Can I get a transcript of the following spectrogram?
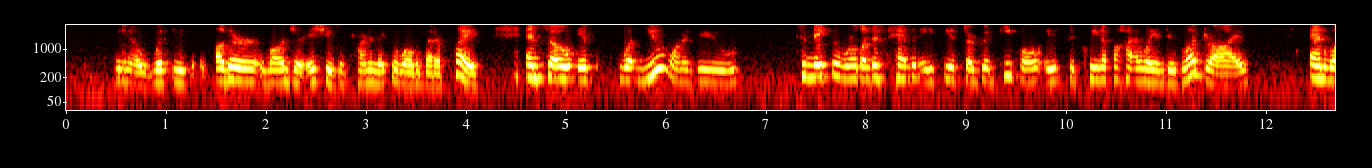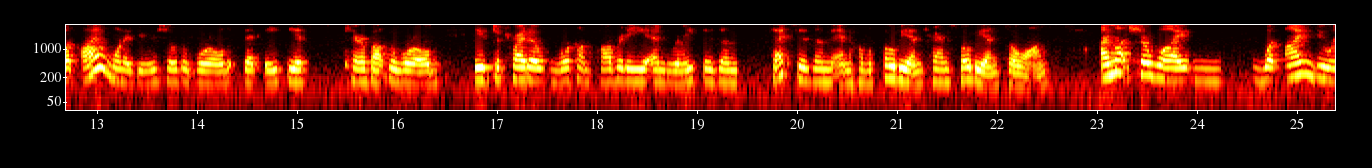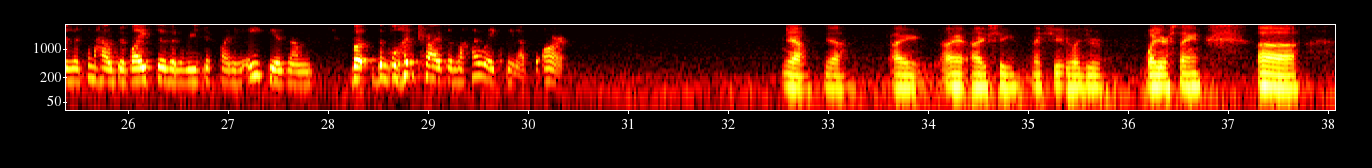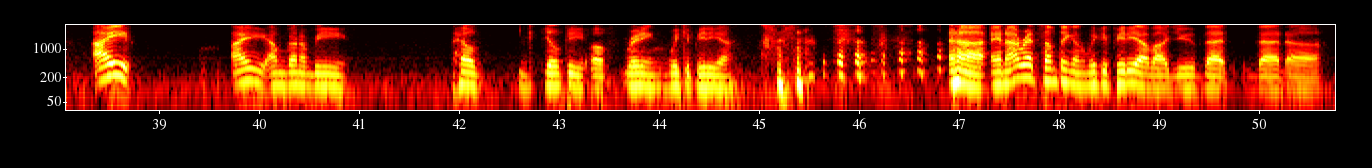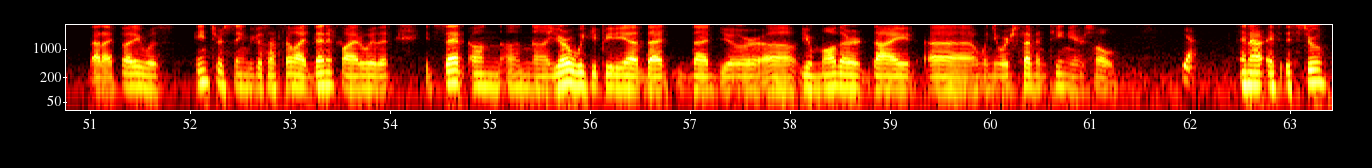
you know, with these other larger issues of trying to make the world a better place. And so if what you want to do to make the world understand that atheists are good people is to clean up the highway and do blood drives, and what I want to do to show the world that atheists care about the world is to try to work on poverty and racism, sexism, and homophobia and transphobia and so on. I'm not sure why what I'm doing is somehow divisive and redefining atheism, but the blood drives and the highway cleanups aren't. Yeah, yeah, I I I see I see what you're what you're saying. Uh, I I am gonna be held guilty of reading Wikipedia uh, and I read something on Wikipedia about you that that uh, that I thought it was interesting because I felt identified with it. It said on on uh, your Wikipedia that that your uh, your mother died uh, when you were 17 years old. Yeah. And uh, it's, it's true.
